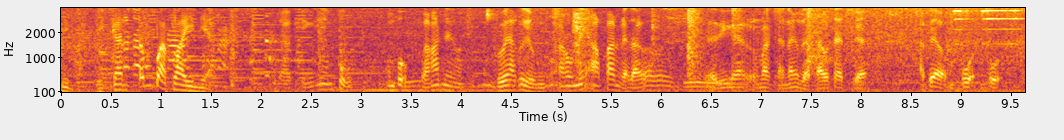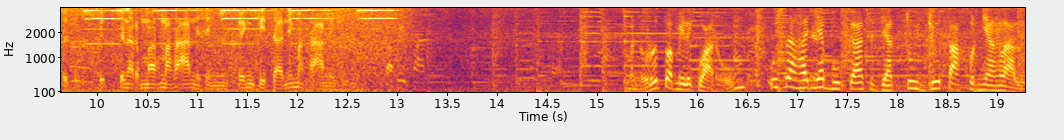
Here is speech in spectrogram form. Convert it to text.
dibandingkan tempat lainnya. Dagingnya empuk, empuk banget nih mas. Gue aku yang ini apa nggak tahu. Jadi Mas Danang nggak tahu saya juga tapi ya empuk empuk benar mas masakan sing sing masakan itu Menurut pemilik warung, usahanya buka sejak tujuh tahun yang lalu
